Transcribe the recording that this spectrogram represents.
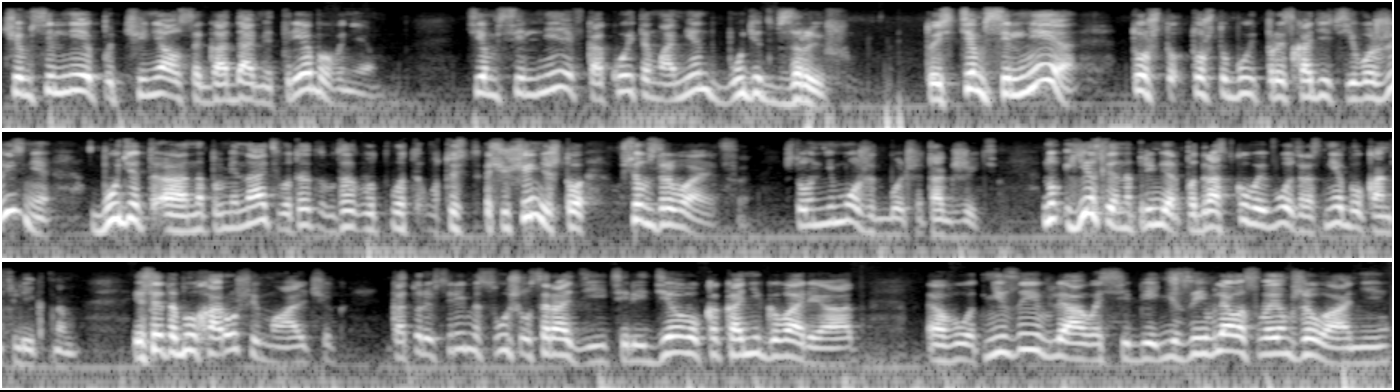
чем сильнее подчинялся годами требованиям, тем сильнее в какой-то момент будет взрыв. То есть тем сильнее то, что, то, что будет происходить в его жизни, будет а, напоминать вот это, вот, вот, вот, вот, то есть ощущение, что все взрывается, что он не может больше так жить. Ну, если, например, подростковый возраст не был конфликтным, если это был хороший мальчик, который все время слушался родителей, делал, как они говорят, вот, не заявлял о себе, не заявлял о своем желании,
